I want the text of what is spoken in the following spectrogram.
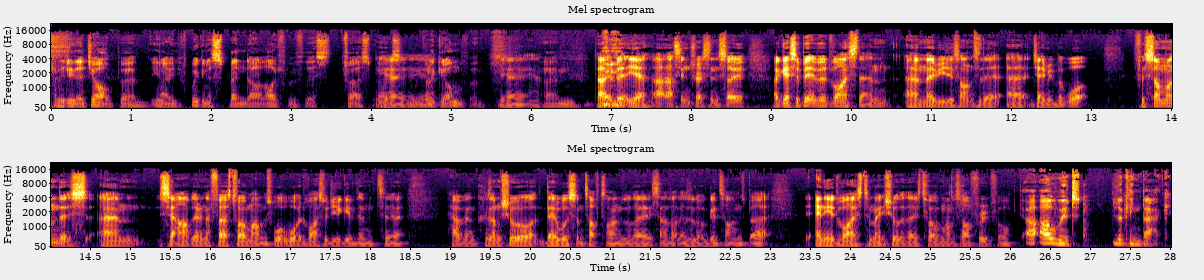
Can they do their job? But Mm. you know, if we're going to spend our life with this first person, yeah, we've got to get on with them. yeah, yeah. yeah. Um, That, but yeah, that, that's interesting. So, I guess a bit of advice then. Um, maybe you just answered it, uh, Jamie. But what for someone that's um, set up there in the first twelve months? What what advice would you give them to help them? Because I'm sure there was some tough times, although it sounds like there's a lot of good times. But any advice to make sure that those 12 months are fruitful? I, I would, looking back,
